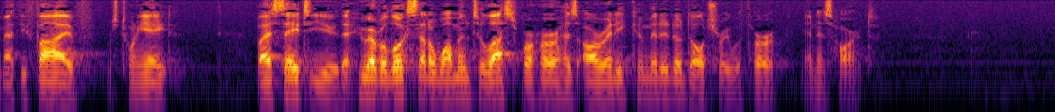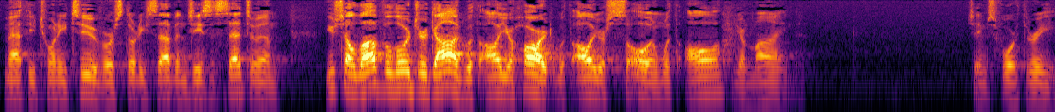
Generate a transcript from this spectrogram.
Matthew 5 verse 28. But I say to you that whoever looks at a woman to lust for her has already committed adultery with her in his heart. Matthew 22 verse 37, Jesus said to him, you shall love the Lord your God with all your heart, with all your soul, and with all your mind. James 4 3.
